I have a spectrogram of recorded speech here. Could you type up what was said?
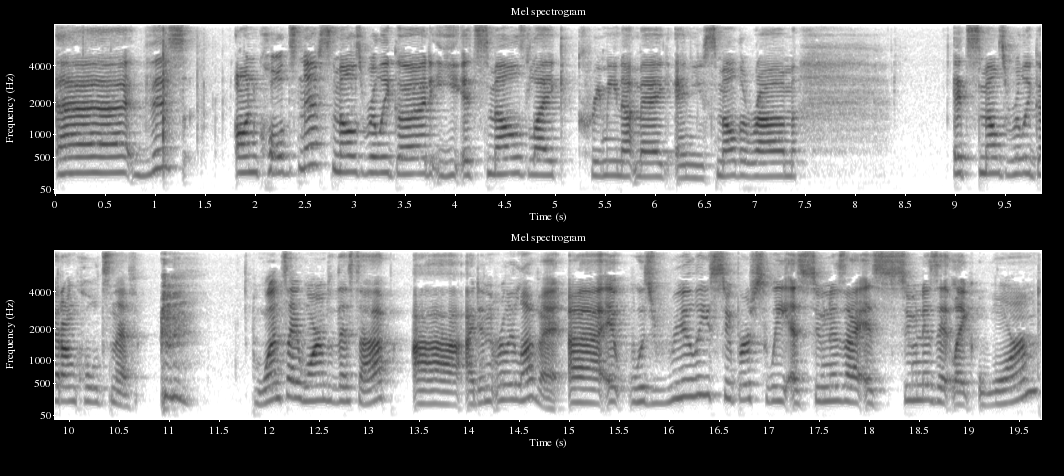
Uh, this on cold sniff smells really good. It smells like creamy nutmeg and you smell the rum. It smells really good on cold sniff. Once I warmed this up, uh, I didn't really love it. Uh, it was really super sweet as soon as I, as soon as it like warmed,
